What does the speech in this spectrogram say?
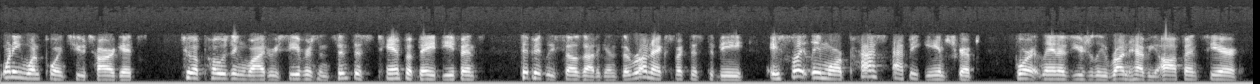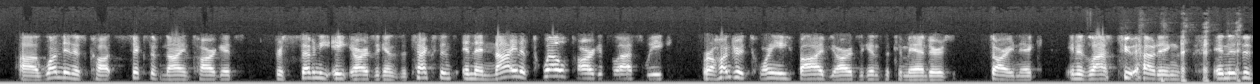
21.2 targets to opposing wide receivers. And since this Tampa Bay defense typically sells out against the run, I expect this to be a slightly more pass happy game script for Atlanta's usually run heavy offense here. Uh, London has caught six of nine targets for 78 yards against the Texans, and then nine of 12 targets last week for 125 yards against the Commanders. Sorry, Nick, in his last two outings. and this is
